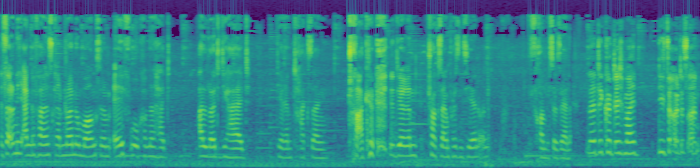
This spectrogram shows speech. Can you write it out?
Es hat noch nicht angefangen, es ist gerade 9 Uhr morgens und um 11 Uhr kommen dann halt alle Leute, die halt deren Truck sagen, Truck, deren Truck sagen präsentieren und ich freue mich so sehr. Leute, guckt euch mal diese Autos an.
